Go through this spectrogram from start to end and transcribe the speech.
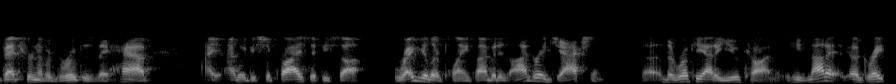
veteran of a group as they have, I, I would be surprised if he saw regular playing time, but is Andre Jackson. Uh, the rookie out of UConn. He's not a, a, great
